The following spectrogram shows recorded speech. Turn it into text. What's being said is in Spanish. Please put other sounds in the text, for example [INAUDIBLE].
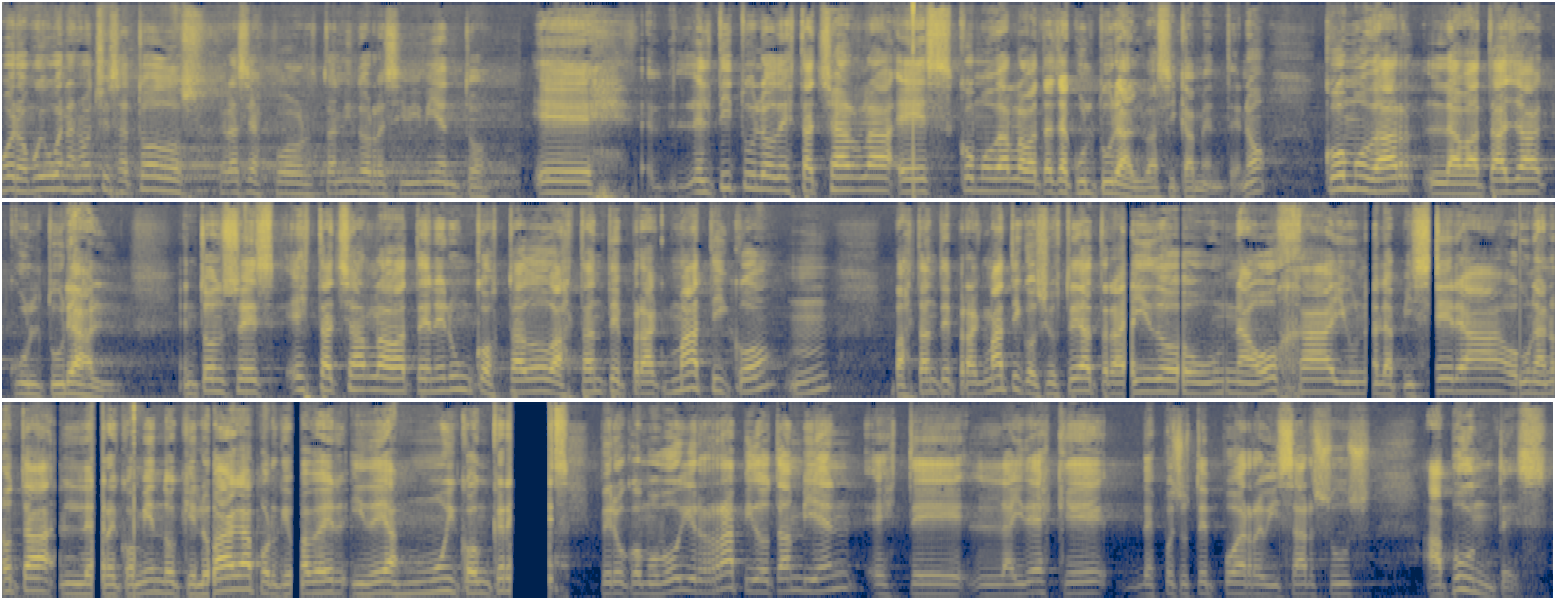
Bueno, muy buenas noches a todos. Gracias por tan lindo recibimiento. Eh, el título de esta charla es Cómo dar la batalla cultural, básicamente, ¿no? Cómo dar la batalla cultural. Entonces, esta charla va a tener un costado bastante pragmático, bastante pragmático. Si usted ha traído una hoja y una lapicera o una nota, le recomiendo que lo haga porque va a haber ideas muy concretas. Pero como voy rápido también, este, la idea es que después usted pueda revisar sus apuntes.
